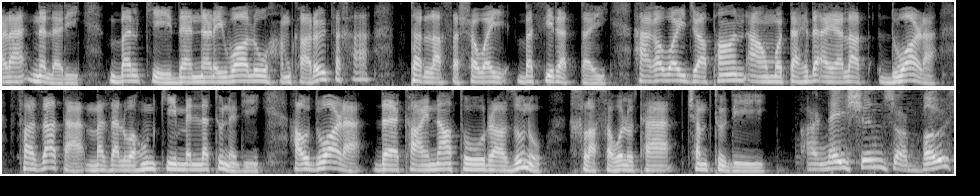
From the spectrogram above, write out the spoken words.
اړه نه لري بلکې د نړیوالو همکاریو څخه تر لاسه شوی بصیرت دی هغه وای جاپان او متحده ایالات دواړه فضا ته مزل وهونکي ملتونه دي او دواړه د کائناتو رازونو خلاصولو ته چمتو دي Our nations are both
